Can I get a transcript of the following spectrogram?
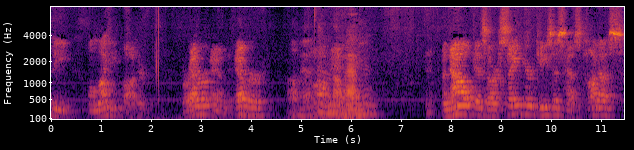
thee, Almighty Father, forever and ever. Amen. Amen. Amen. And now, as our Savior Jesus has taught us,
